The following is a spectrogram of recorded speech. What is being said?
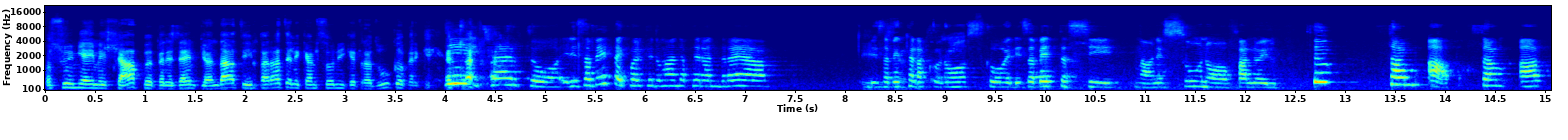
Sui miei mashup, per esempio, andate, imparate le canzoni che traduco perché... Sì, certo. Elisabetta, hai qualche domanda per Andrea? Elisabetta la conosco, Elisabetta sì. No, nessuno fanno il thumb up, thumb up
